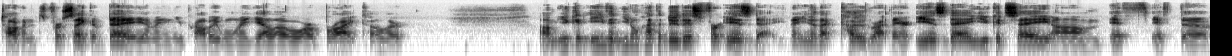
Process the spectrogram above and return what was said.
talking for sake of day, I mean, you probably want a yellow or a bright color. Um, you could even, you don't have to do this for is day. That you know that code right there is day. You could say um, if if the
